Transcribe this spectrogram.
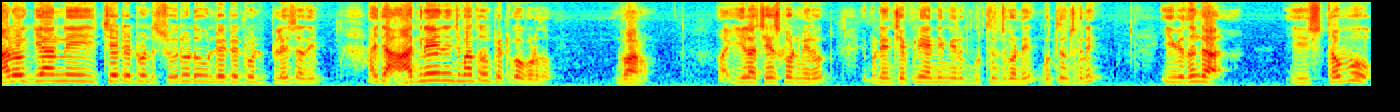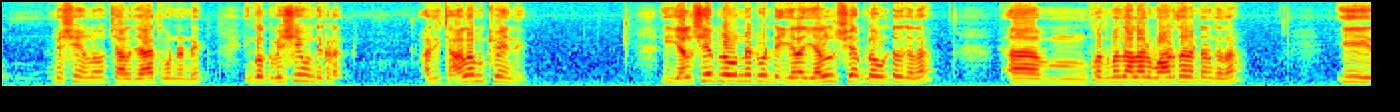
ఆరోగ్యాన్ని ఇచ్చేటటువంటి సూర్యుడు ఉండేటటువంటి ప్లేస్ అది. అయితే ఆగ్నేయం నుంచి మాత్రం పెట్టుకోకూడదు ద్వారం. ఇలా చేసుకోండి మీరు. ఇప్పుడు నేను చెప్పినవన్నీ మీరు గుర్తుంచుకోండి గుర్తుంచుకొని ఈ విధంగా ఈ స్టవ్ విషయంలో చాలా జాగ్రత్తగా ఉండండి. ఇంకొక విషయం ఉంది ఇక్కడ. అది చాలా ముఖ్యమైనది ఈ ఎల్ షేప్లో ఉన్నటువంటి ఇలా ఎల్ షేప్లో ఉంటుంది కదా కొంతమంది అలాంటి వాడతారంటాను కదా ఈ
